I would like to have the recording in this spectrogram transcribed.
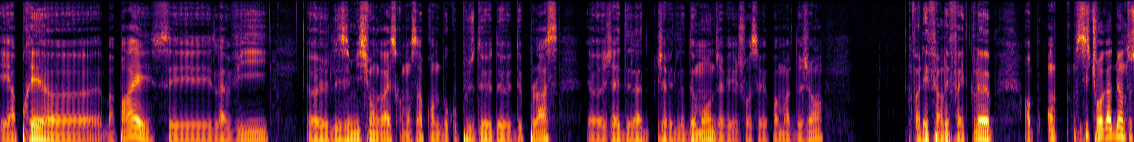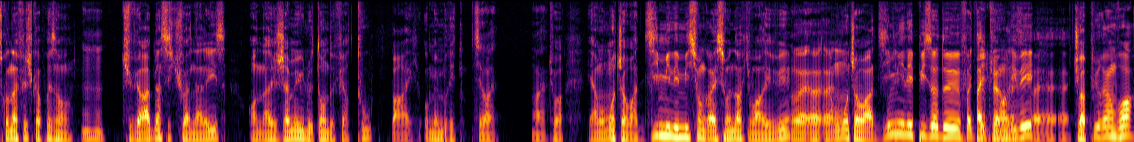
Et après, euh, bah pareil, c'est la vie. euh, les émissions en Grèce commencent à prendre beaucoup plus de, de- de place. Euh, j'avais, de de la demande, je recevais pas mal de gens. Il fallait faire les fight en- si tu regardes bien tout ce qu'on a fait jusqu'à présent, Mhm. tu verras bien si tu analyses, on n'a jamais eu le temps de faire tout pareil, au même rythme. C'est vrai. Et à un moment, tu vas avoir 10 000 émissions Grèce Honor qui vont arriver. Ouais, ouais, À un ouais. moment, tu vas avoir 10 000 épisodes de Fight, Fight Club qui vont Club, arriver. ouais, ouais, ouais. Tu vas plus rien voir.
